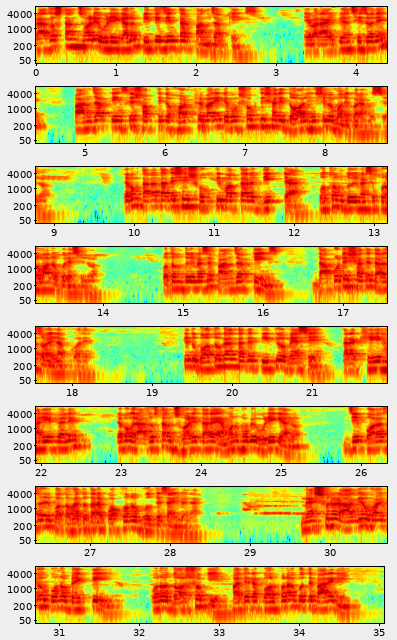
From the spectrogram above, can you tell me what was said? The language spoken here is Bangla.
রাজস্থান ঝড়ে উড়ে গেল প্রীতি জিন্তার পাঞ্জাব কিংস। এবার আইপিএল সিজনে পাঞ্জাব কিংসকে সব থেকে হট ফেভারিট এবং শক্তিশালী দল হিসেবে মনে করা হচ্ছিল। এবং তারা তাদের সেই শক্তিমত্তার দিকটা প্রথম দুই ম্যাচে প্রমাণও করেছিল। প্রথম দুই ম্যাচে পাঞ্জাব কিংস দাপটের সাথে তারা জয়লাভ করে। কিন্তু গতকাল তাদের তৃতীয় ম্যাচে তারা খেই হারিয়ে ফেলে এবং রাজস্থান ঝড়ে তারা এমনভাবে উড়ে গেল যে পরাজয়ের কথা হয়তো তারা কখনো ভুলতে চাইবে না। ম্যাচ শুরুর আগেও হয়তো কোনো ব্যক্তি, কোনো দর্শকই হয়তো এটা কল্পনাও করতে পারেনি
